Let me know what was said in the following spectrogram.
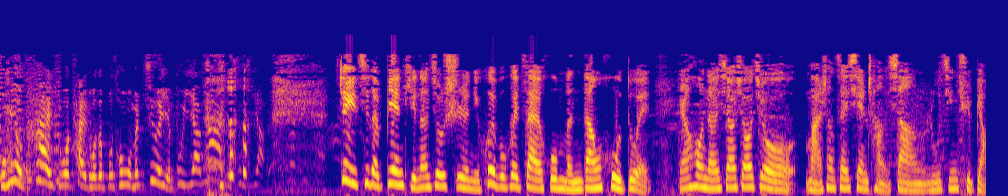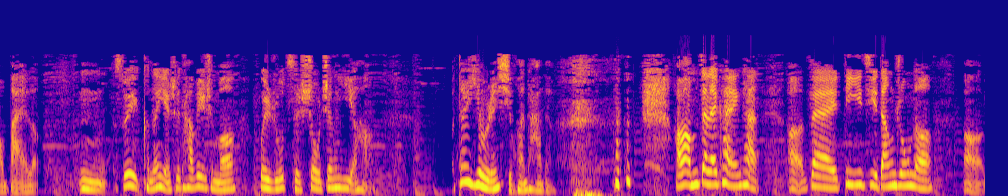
我们有太多太多的不同，我们这也不一样，那也不一样。这一期的辩题呢，就是你会不会在乎门当户对？然后呢，潇潇就马上在现场向如今去表白了，嗯，所以可能也是他为什么会如此受争议哈。但是也有人喜欢他的。好了，我们再来看一看，呃，在第一季当中呢，呃，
